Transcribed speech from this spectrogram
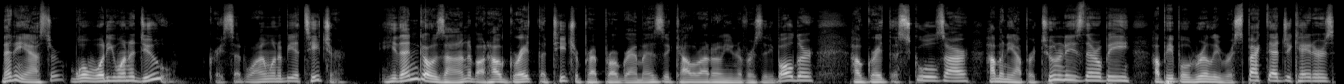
Then he asked her, Well, what do you want to do? Grace said, Well, I want to be a teacher. He then goes on about how great the teacher prep program is at Colorado University Boulder, how great the schools are, how many opportunities there will be, how people really respect educators,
